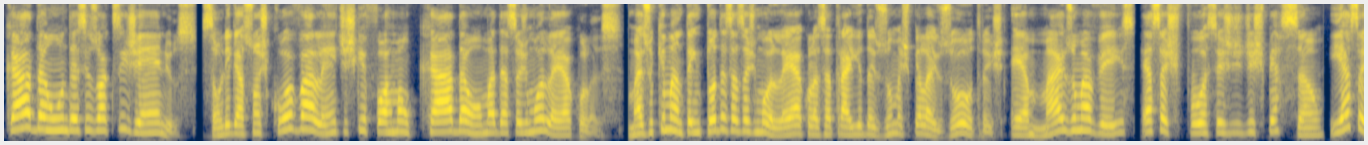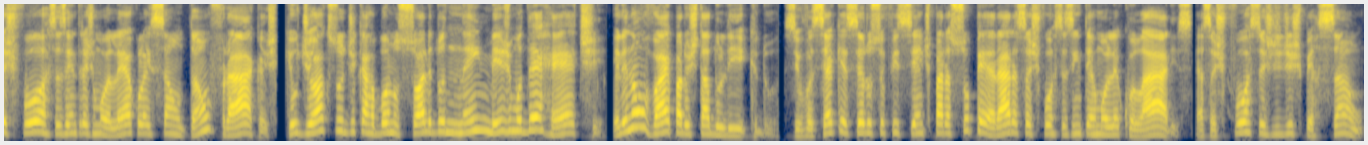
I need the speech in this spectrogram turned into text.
cada um desses oxigênios. São ligações covalentes que formam cada uma dessas moléculas. Mas o que mantém todas essas moléculas atraídas umas pelas outras é, mais uma vez, essas forças de dispersão. E essas forças entre as moléculas são tão fracas que o dióxido de carbono sólido nem mesmo derrete. Ele não vai para o estado líquido. Se você aquecer o suficiente suficiente para superar essas forças intermoleculares, essas forças de dispersão,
